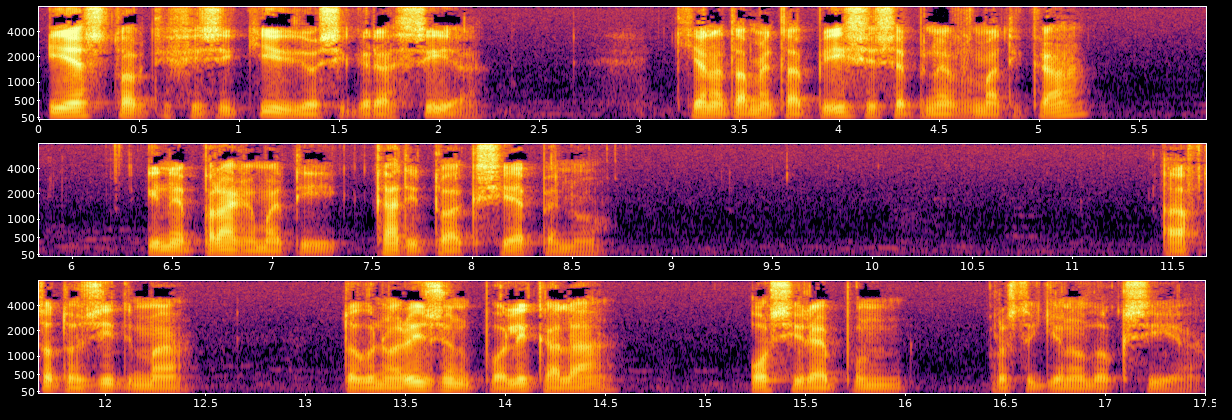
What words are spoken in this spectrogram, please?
ή έστω από τη φυσική ιδιοσυγκρασία και να τα μεταποιήσει σε πνευματικά είναι πράγματι κάτι το αξιέπαινο. Αυτό το ζήτημα το γνωρίζουν πολύ καλά όσοι ρέπουν προς την κοινοδοξία.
